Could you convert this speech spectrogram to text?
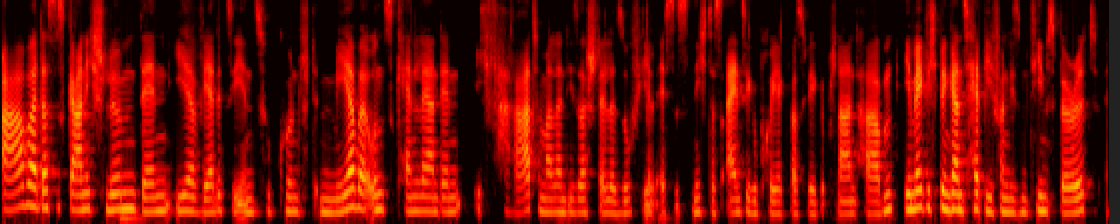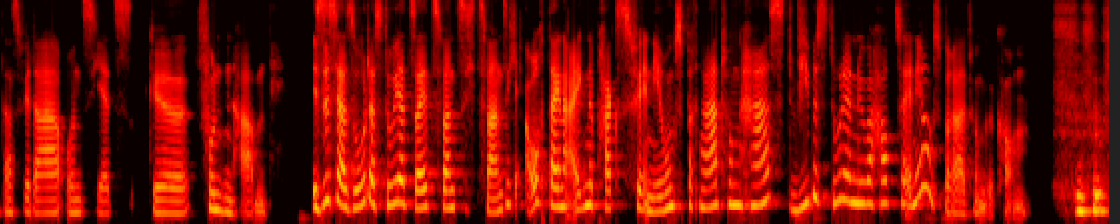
Aber das ist gar nicht schlimm, denn ihr werdet sie in Zukunft mehr bei uns kennenlernen, denn ich verrate mal an dieser Stelle so viel. Es ist nicht das einzige Projekt, was wir geplant haben. Ihr merkt, ich bin ganz happy von diesem Team Spirit, dass wir da uns jetzt gefunden haben. Es ist ja so, dass du jetzt seit 2020 auch deine eigene Praxis für Ernährungsberatung hast. Wie bist du denn überhaupt zur Ernährungsberatung gekommen?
